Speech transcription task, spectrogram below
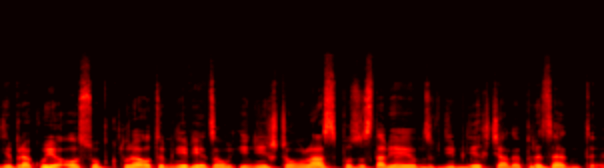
Nie brakuje osób, które o tym nie wiedzą i niszczą las, pozostawiając w nim niechciane prezenty.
